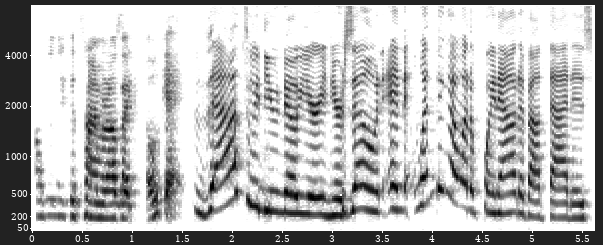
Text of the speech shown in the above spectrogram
probably like the time when I was like, "Okay." That's when you know you're in your zone. And one thing I want to point out about that is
